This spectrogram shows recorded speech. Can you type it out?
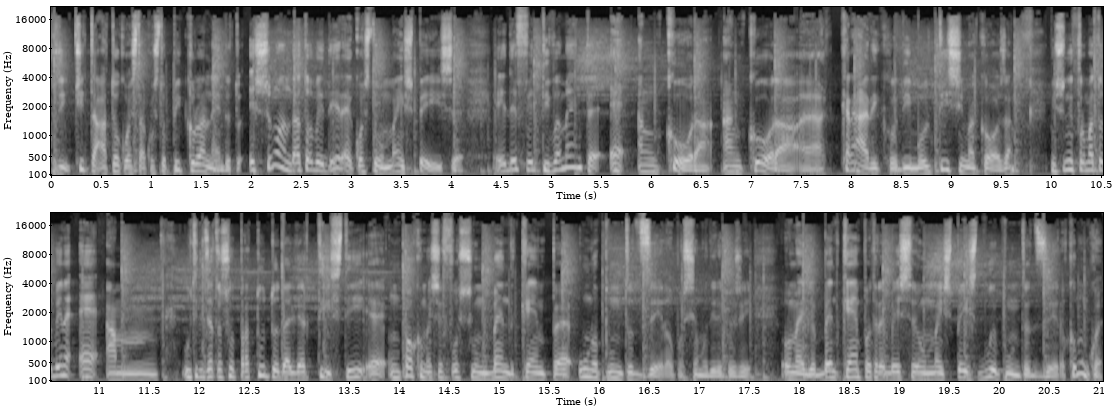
così citato questa, questo piccolo aneddoto e sono andato a vedere questo MySpace ed effettivamente è ancora, ancora eh, carico di moltissima cosa. Mi sono informato bene, è um, utilizzato soprattutto dagli artisti, eh, un po' come se fosse un Bandcamp 1.0, possiamo dire così. O meglio, Bandcamp potrebbe essere un MySpace 2.0. Comunque,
